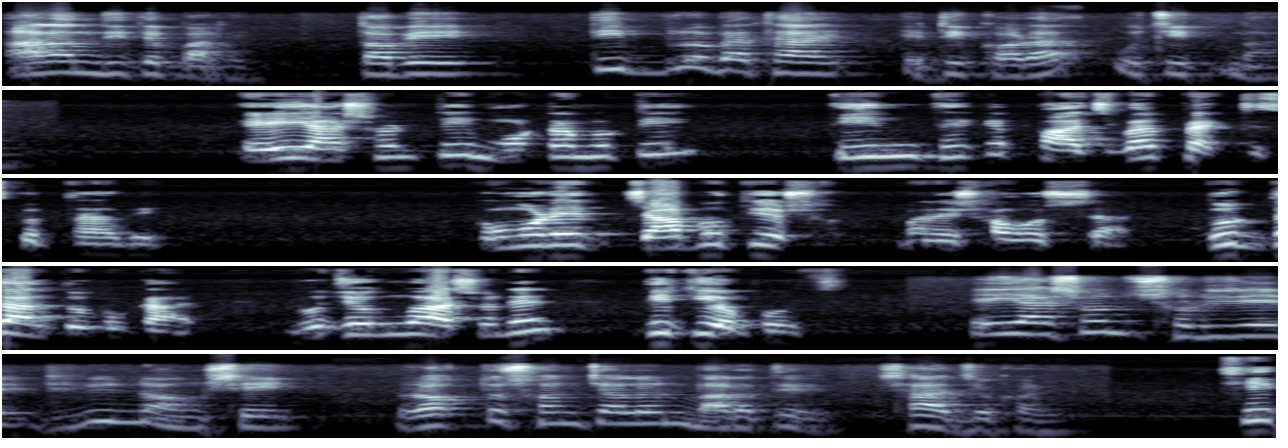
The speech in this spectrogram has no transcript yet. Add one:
আরাম দিতে পারে তবে তীব্র ব্যথায় এটি করা উচিত নয়। এই আসনটি মোটামুটি তিন থেকে পাঁচবার প্র্যাকটিস করতে হবে। কোমরের যাবতীয় মানে সমস্যা দুর্দান্ত উপকার ভুজঙ্গ আসনের দ্বিতীয় পোজ এই আসন শরীরের বিভিন্ন অংশে রক্ত সঞ্চালন বাড়াতে সাহায্য করে। ঠিক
